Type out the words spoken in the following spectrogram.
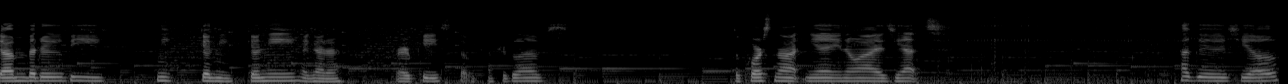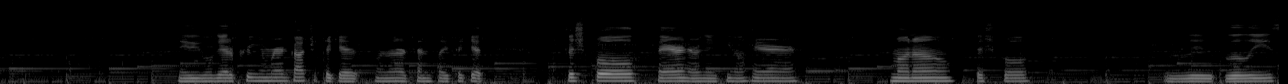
Gambarubi, Nika Nika ni. I got a rare piece, double country gloves. Of course not. Yay, no eyes yet. Hagushio. Maybe we'll get a premium rare gacha ticket. Another 10 play ticket. Fishbowl, hair, never getting female hair. Kimono, fishbowl. Li lilies.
